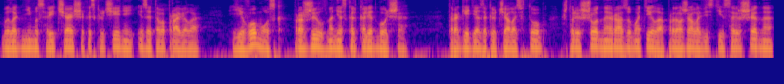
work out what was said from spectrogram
был одним из редчайших исключений из этого правила. Его мозг прожил на несколько лет больше. Трагедия заключалась в том, что лишенное разума тело продолжало вести совершенно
